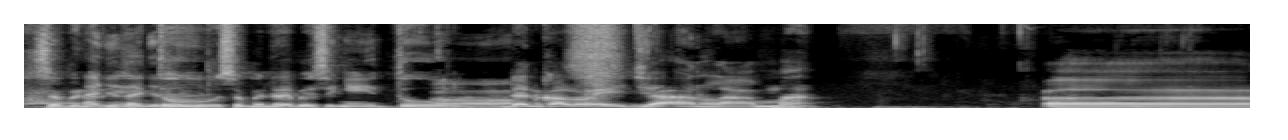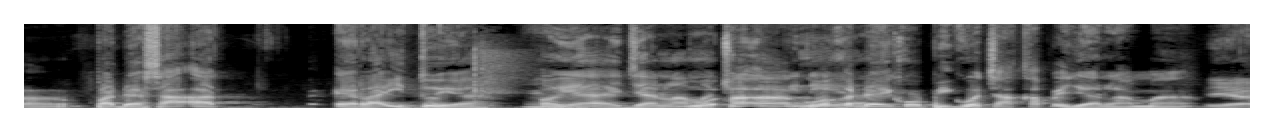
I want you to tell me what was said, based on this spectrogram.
Sebenarnya itu sebenarnya basicnya itu. Oh. Dan kalau ejaan lama eh pada saat era itu ya, Oh ya, jangan lama gua, cukup ah, ini gua ya. kedai kopi gue cakep ejaan lama. Iya.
